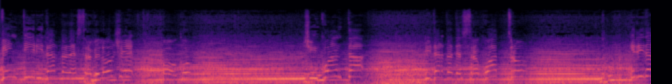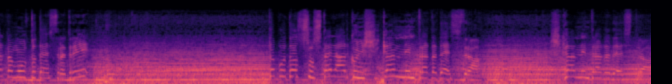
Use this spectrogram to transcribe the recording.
20 ritarda destra veloce poco. 50 ritarda destra 4 in ritarda molto destra 3 dopo dosso stai largo in chicane entrata destra. Chicane entrata destra.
